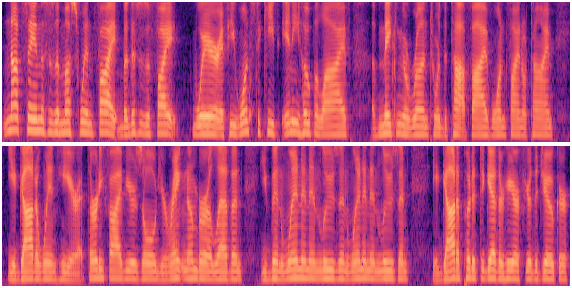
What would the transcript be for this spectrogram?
not saying this is a must win fight, but this is a fight where if he wants to keep any hope alive of making a run toward the top five one final time, you gotta win here. At 35 years old, you're ranked number 11. You've been winning and losing, winning and losing. You gotta put it together here if you're the Joker.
